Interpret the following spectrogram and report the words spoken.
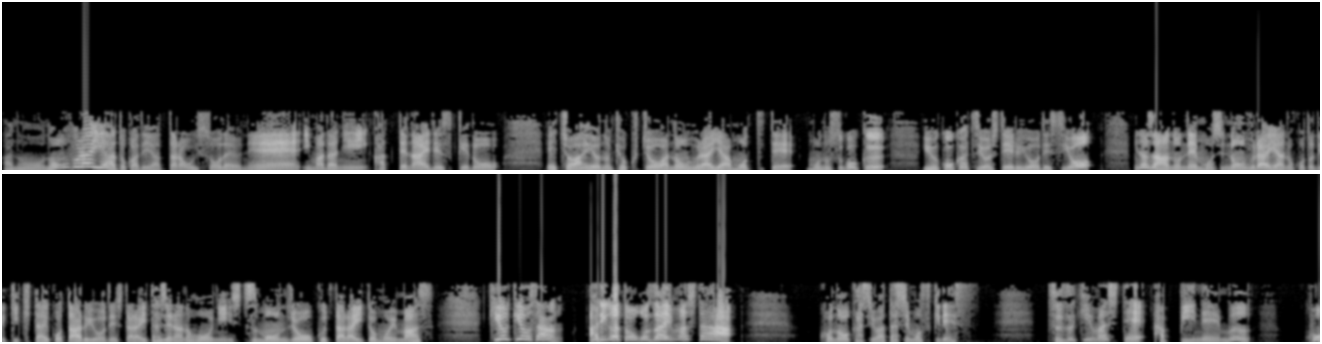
あの、ノンフライヤーとかでやったら美味しそうだよね。未だに買ってないですけど、え、チョアヘヨの局長はノンフライヤー持ってて、ものすごく有効活用しているようですよ。皆さんあのね、もしノンフライヤーのことで聞きたいことあるようでしたら、イタジェラの方に質問状を送ったらいいと思います。きよきよさん、ありがとうございました。このお菓子私も好きです。続きまして、ハッピーネーム、コー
